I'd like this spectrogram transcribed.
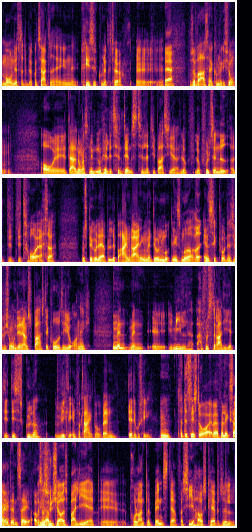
morgen efter, det bliver kontaktet af en øh, krisekommunikatør, øh, Ja. som så varetager kommunikationen. Og øh, der er nogle gange sådan lidt en uheldig tendens til, at de bare siger, luk, luk fuldstændig ned. Og det, det tror jeg, altså, nu spekulerer jeg lidt på egen regning, men det er jo en, må- den eneste måde at redde ansigt på den situation, det er nærmest bare at stikke hovedet til jorden, ikke? Mm. Men, men øh, Emil har fuldstændig ret i, at det, det skylder virkelig en forklaring på, hvordan det her det kunne ske. Mm. Så det sidste ord er i hvert fald ikke sagt Ja. i den sag. Og vi så har- synes jeg også bare lige, at øh, Paul Andre Benz der fra Seahouse Capital,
